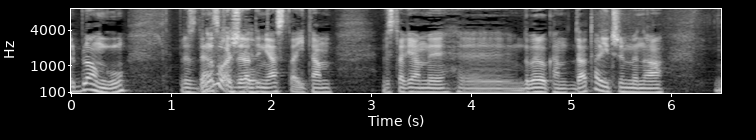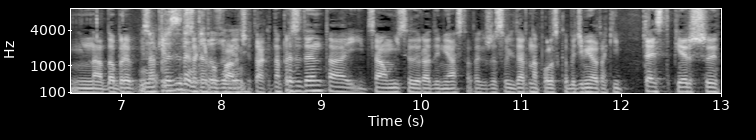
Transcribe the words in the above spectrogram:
Elblągu No prezydenckie właśnie. do Rady Miasta i tam wystawiamy e, dobrego kandydata. Liczymy na na dobre wysokie, prezydenta, wysokie rozumiem. poparcie. Tak, na prezydenta i całą listę do Rady Miasta. Także Solidarna Polska będzie miała taki test pierwszy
